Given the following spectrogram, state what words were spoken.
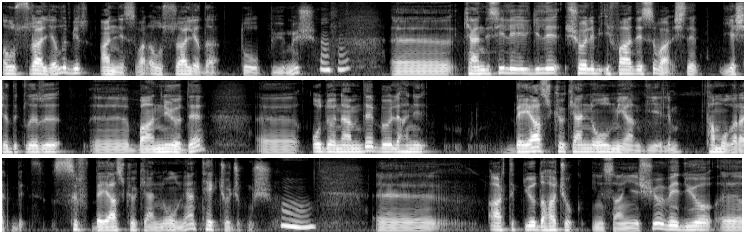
Avustralyalı bir annesi var. Avustralya'da doğup büyümüş. Hı hı. Ee, kendisiyle ilgili şöyle bir ifadesi var. İşte yaşadıkları e, banliyöde e, o dönemde böyle hani beyaz kökenli olmayan diyelim. Tam olarak be- sırf beyaz kökenli olmayan tek çocukmuş. Hı. Ee, artık diyor daha çok insan yaşıyor ve diyor e,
